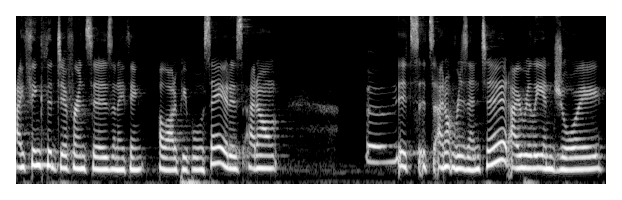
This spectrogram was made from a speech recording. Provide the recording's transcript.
i think the difference is and i think a lot of people will say it is i don't it's it's i don't resent it i really enjoy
